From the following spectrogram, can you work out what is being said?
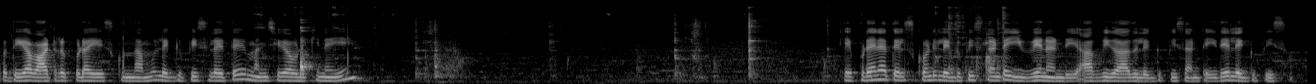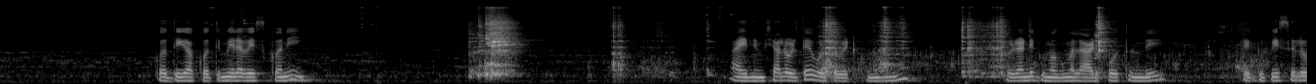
కొద్దిగా వాటర్ కూడా వేసుకుందాము. లెగ్ పీసులు అయితే మంచిగా ఉడికినాయి. ఎప్పుడైనా తెలుసుకోండి లెగ్ పీసులు అంటే ఇవేనండి అవి కాదు లెగ్ పీస్ అంటే ఇదే లెగ్ పీసు. కొద్దిగా కొత్తిమీర వేసుకొని ఐదు నిమిషాలు ఉడితే ఉడకబెట్టుకున్నాను చూడండి గుమగుమలు ఆడిపోతుంది లెగ్ పీసులు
